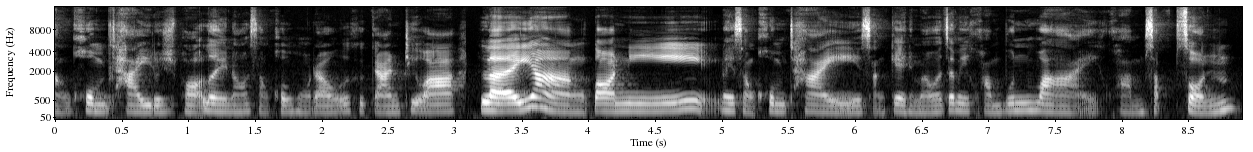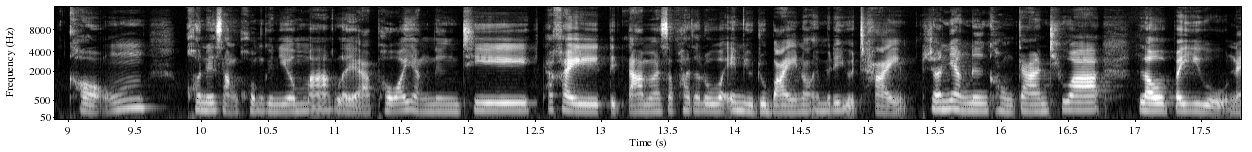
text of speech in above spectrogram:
สังคมไทยโดยเฉพาะเลยเนาะสังคมของเราก็คือการที่ว่าหลายอย่างตอนนี้ในสังคมไทยสังเกตเห็นไหมว่าจะมีความวุ่นวาย ความสับสนของคนในสังคมกันเยอะมากเลยอะเพราะว่าอย่างหนึ่งที่ถ้าใครติดตามมาสักพักจะรู้ว่าเอ็มอยู่ดูไบเนาะเอ็มไม่ได้อยู่ไทยฉะันอย่างหนึ่งของการที่ว่าเราไปอยู่ใน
